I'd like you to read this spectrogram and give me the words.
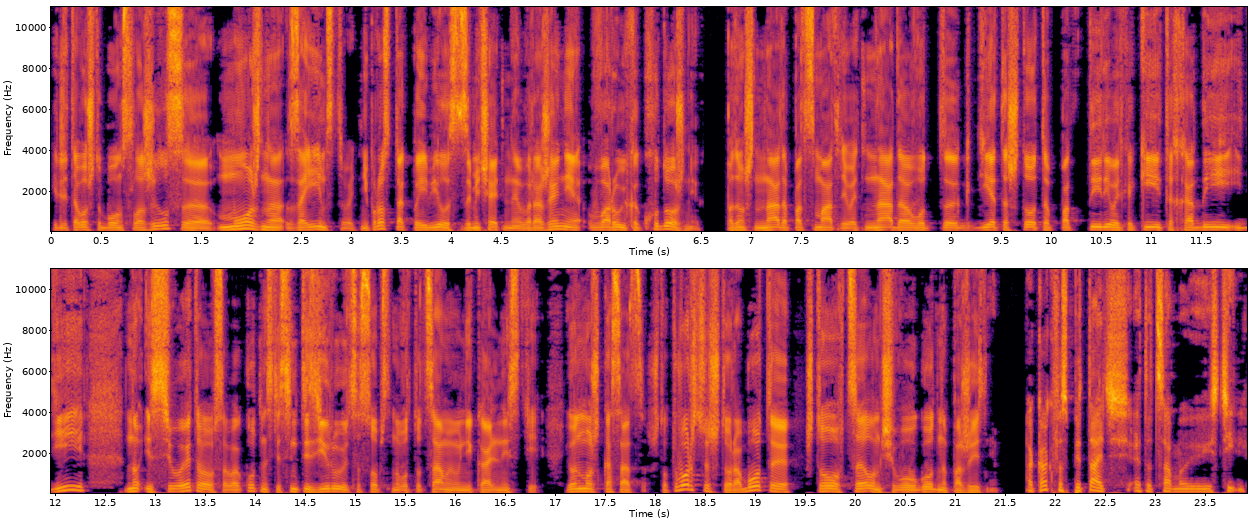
И для того, чтобы он сложился, можно заимствовать. Не просто так появилось замечательное выражение «воруй как художник» потому что надо подсматривать, надо вот э, где-то что-то подтыривать, какие-то ходы, идеи, но из всего этого в совокупности синтезируется, собственно, вот тот самый уникальный стиль. И он может касаться что творчества, что работы, что в целом чего угодно по жизни. А как воспитать этот самый стиль?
